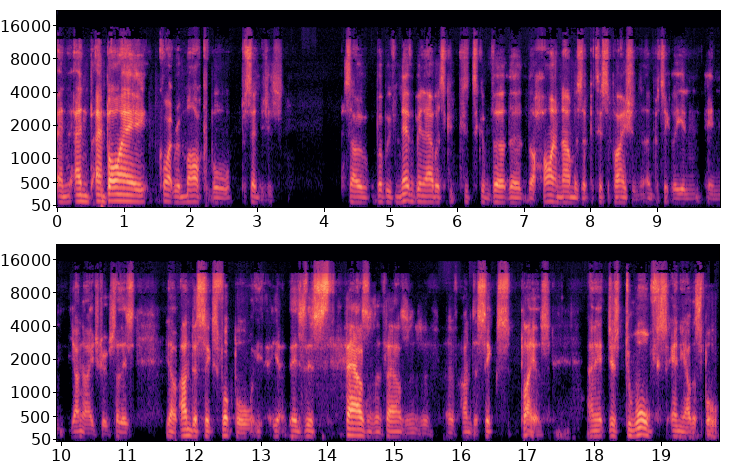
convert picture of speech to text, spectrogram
and and and by quite remarkable percentages. So, but we've never been able to, to convert the the high numbers of participation, and particularly in in young age groups. So there's, you know, under six football. There's there's thousands and thousands of, of under six players, and it just dwarfs any other sport.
